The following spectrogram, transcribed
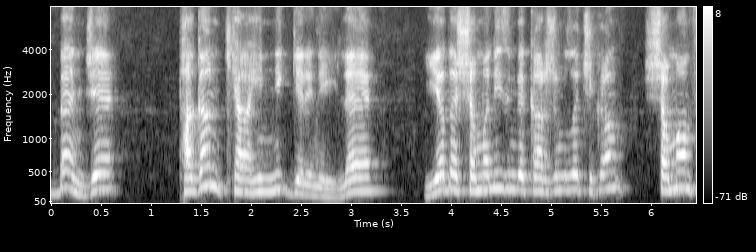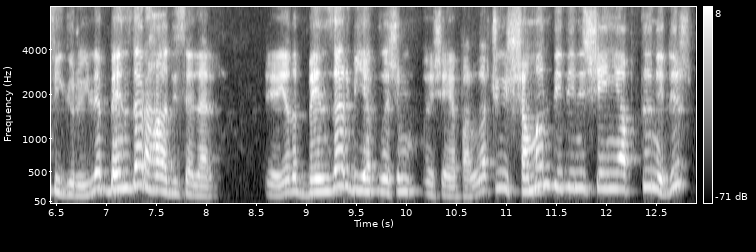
bence pagan kahinlik geleneğiyle ya da şamanizmde karşımıza çıkan şaman figürüyle benzer hadiseler e, ya da benzer bir yaklaşım e, şey yaparlar. Çünkü şaman dediğiniz şeyin yaptığı nedir?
